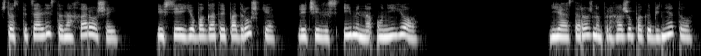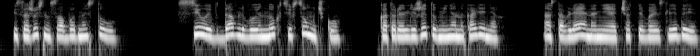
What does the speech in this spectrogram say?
что специалист она хороший, и все ее богатые подружки лечились именно у нее. Я осторожно прохожу по кабинету и сажусь на свободный стул. С силой вдавливаю ногти в сумочку, которая лежит у меня на коленях, оставляя на ней отчетливые следы.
